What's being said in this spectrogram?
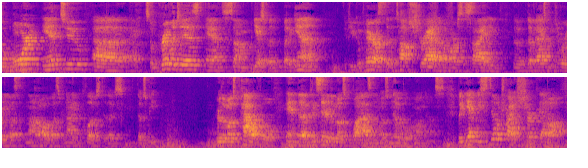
were born into uh, some privileges and some gifts. But, but again, if you compare us to the top strata of our society, the, the vast majority of us, if not all of us, are not even close to those, those people who are the most powerful and the, considered the most wise and the most noble among us. But yet we still try to shirk that off.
